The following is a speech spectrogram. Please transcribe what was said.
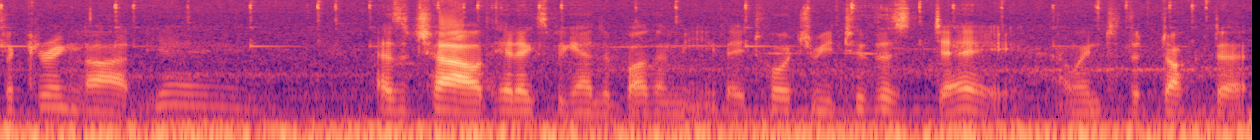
Flickering light, yay. As a child, headaches began to bother me. They torture me to this day. I went to the doctor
